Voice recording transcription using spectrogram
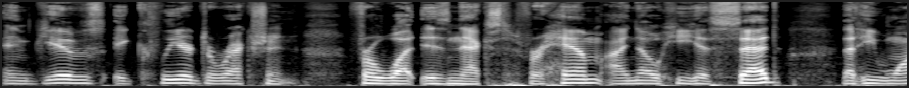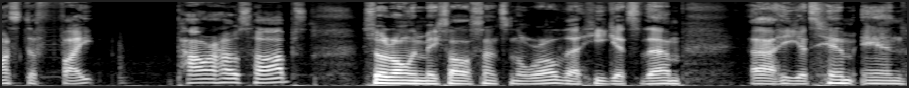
and gives a clear direction for what is next for him. I know he has said that he wants to fight Powerhouse Hobbs, so it only makes all the sense in the world that he gets them. Uh, he gets him and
